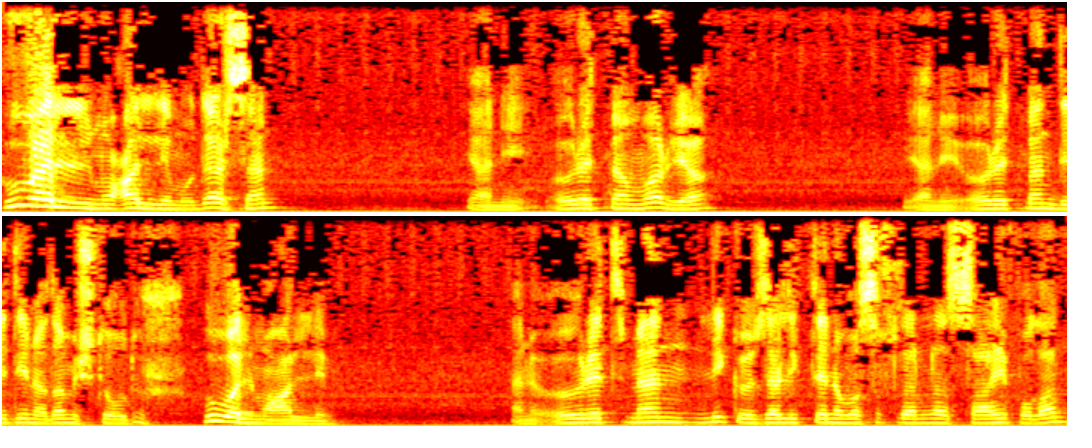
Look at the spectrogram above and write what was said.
huvel muallimu dersen yani öğretmen var ya yani öğretmen dediğin adam işte odur. Huvel muallim. Yani öğretmenlik özelliklerine, vasıflarına sahip olan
